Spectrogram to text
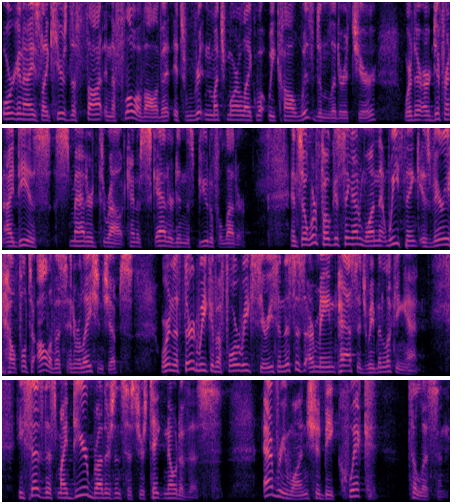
organized, like, here's the thought and the flow of all of it. It's written much more like what we call wisdom literature, where there are different ideas smattered throughout, kind of scattered in this beautiful letter. And so we're focusing on one that we think is very helpful to all of us in relationships. We're in the third week of a four week series, and this is our main passage we've been looking at. He says this My dear brothers and sisters, take note of this. Everyone should be quick to listen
